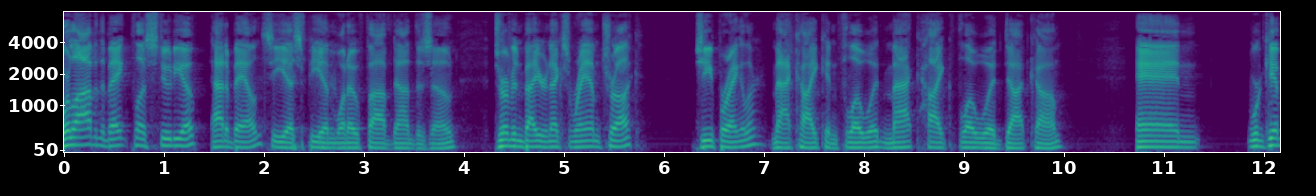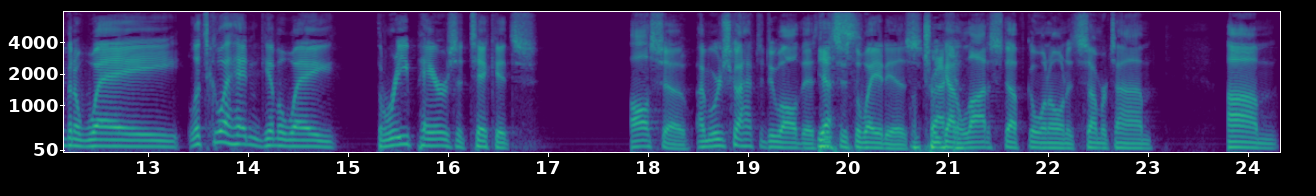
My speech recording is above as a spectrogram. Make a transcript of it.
We're live in the Bank Plus studio, out of bounds, ESPN 1059 The Zone. Driven by your next Ram truck, Jeep Wrangler, Mac Haik and Flowood, MacHaikFlowood.com. And we're giving away, let's go ahead and give away three pairs of tickets. Also, I mean, we're just going to have to do all this. Yes. This is the way it is. We've got a lot of stuff going on. It's summertime. Um,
